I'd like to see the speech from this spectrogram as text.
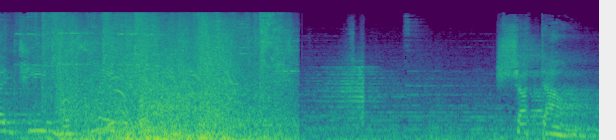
Red team has slain. Shut down.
